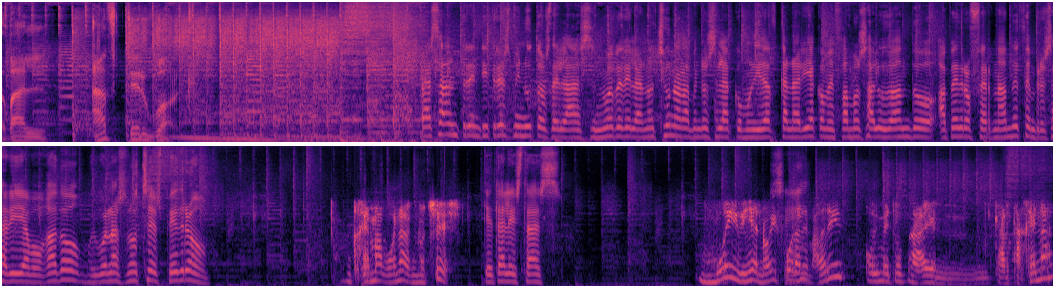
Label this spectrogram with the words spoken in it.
Global, After Work. Pasan 33 minutos de las 9 de la noche, una hora menos en la comunidad canaria. Comenzamos saludando a Pedro Fernández, empresario y abogado. Muy buenas noches, Pedro. Gema, buenas noches. ¿Qué tal estás? Muy bien, hoy fuera de Madrid. Hoy me toca en Cartagena,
